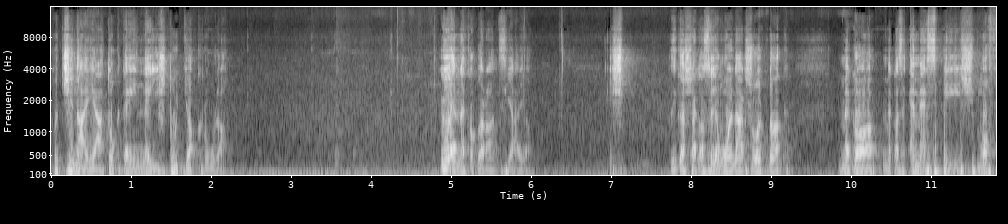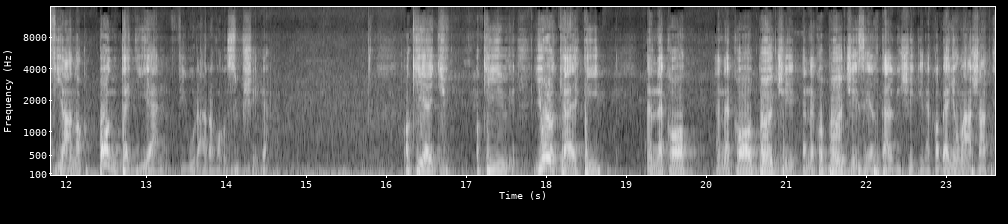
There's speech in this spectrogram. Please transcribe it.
hogy csináljátok, de én ne is tudjak róla. Ő ennek a garanciája. És az igazság az, hogy a Molnár Zsoltnak, meg, a, meg az MSP és maffiának pont egy ilyen figurára van szüksége. Aki, egy, aki jól kelti ennek a, ennek a, bölcsé, ennek a bölcsész értelmiségének a benyomását,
